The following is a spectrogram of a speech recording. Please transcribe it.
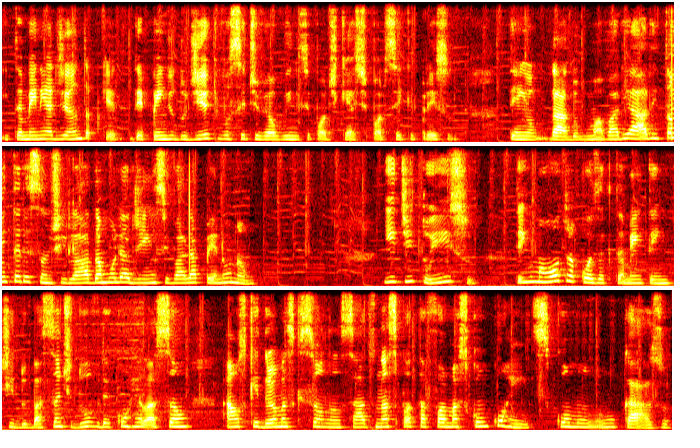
e também nem adianta, porque depende do dia que você estiver ouvindo esse podcast, pode ser que o preço tenha dado uma variada, então é interessante ir lá dar uma olhadinha se vale a pena ou não. E dito isso, tem uma outra coisa que também tem tido bastante dúvida com relação aos K-dramas que são lançados nas plataformas concorrentes, como no caso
